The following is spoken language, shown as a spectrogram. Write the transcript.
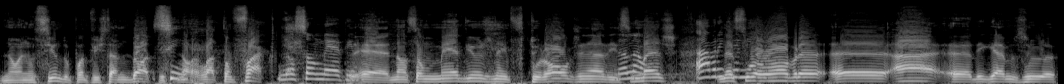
não anunciam do ponto de vista anedótico, Sim. não relatam factos. Não são médiums. É, não são médiums, nem futurólogos, nem nada disso. Não, não. Mas Abrem na caminho. sua obra uh, há, uh, digamos, uh,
